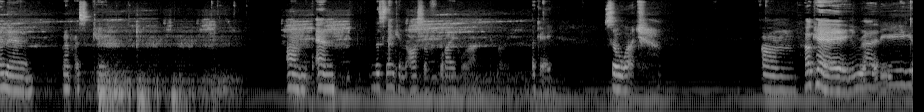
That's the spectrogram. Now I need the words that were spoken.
And then when I press K. Um, and this thing can also fly. Hold on. Okay. So watch. Um, okay, ready?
